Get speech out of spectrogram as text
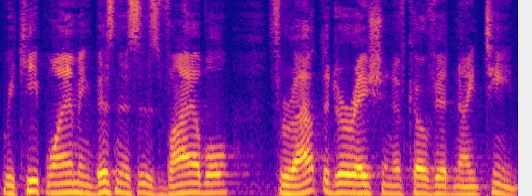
we keep Wyoming businesses viable throughout the duration of COVID-19.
